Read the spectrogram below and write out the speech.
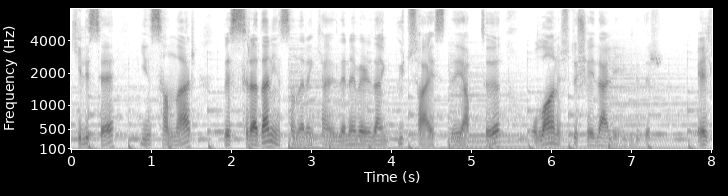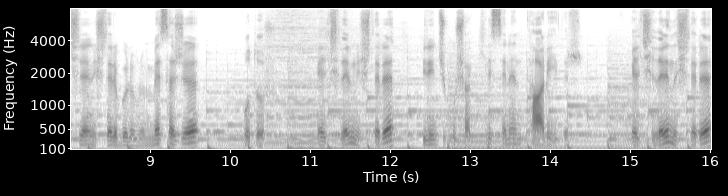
kilise, insanlar ve sıradan insanların kendilerine verilen güç sayesinde yaptığı olağanüstü şeylerle ilgilidir. Elçilerin işleri bölümünün mesajı budur. Elçilerin işleri birinci kuşak kilisenin tarihidir. Elçilerin işleri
